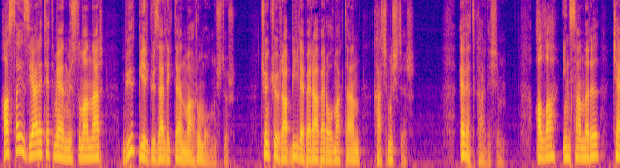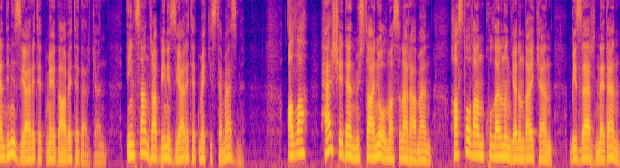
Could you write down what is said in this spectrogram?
Hastayı ziyaret etmeyen Müslümanlar büyük bir güzellikten mahrum olmuştur. Çünkü Rabbi ile beraber olmaktan kaçmıştır. Evet kardeşim, Allah insanları kendini ziyaret etmeye davet ederken, insan Rabbini ziyaret etmek istemez mi? Allah her şeyden müstahni olmasına rağmen, hasta olan kullarının yanındayken, bizler neden,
